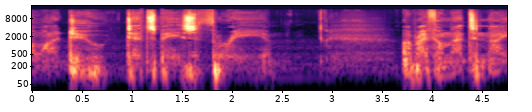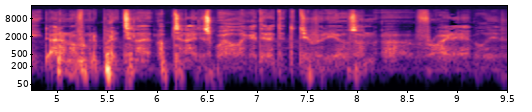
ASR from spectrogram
I want to do Dead Space 3. I'll probably film that tonight. I don't know if I'm going to put it tonight up tonight as well, like I did. I did the two videos on uh, Friday, I believe.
